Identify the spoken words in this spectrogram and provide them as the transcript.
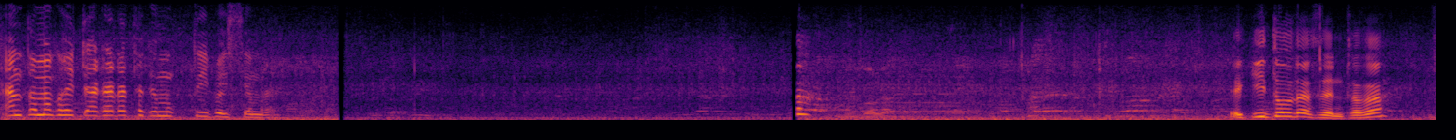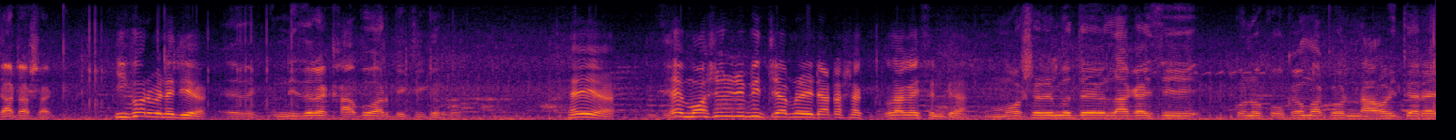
এখন তো আমাকে ওই টাকাটা থেকে মুক্তি পাইছি আমরা। এই কি তুলতেছেন চাচা? ডাটা শাক। কি করবেন এদিয়া? এ নিজেরা খাব আর বিক্রি করব। হ্যাঁ এই মশারির ভিতরে আপনার এই ডাটা শাক লাগাইছেন কে? মশারির মধ্যে লাগাইছি কোনো পোকামাকড় না হইতে পারে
